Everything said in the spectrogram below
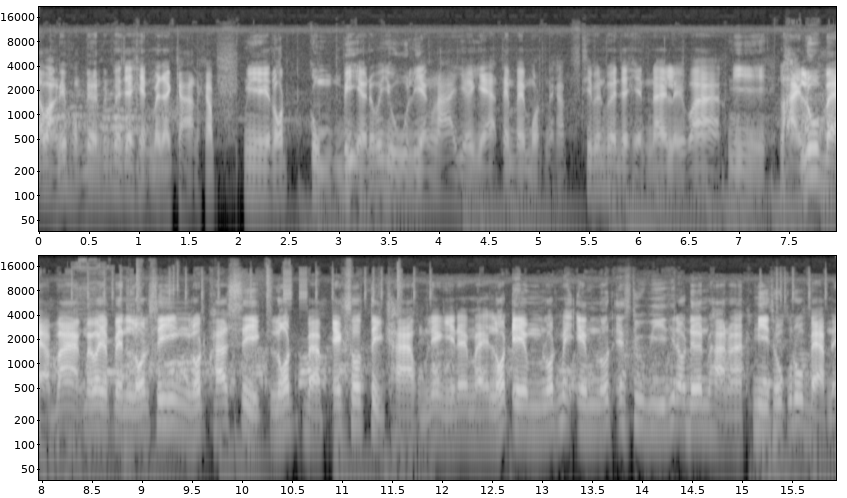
ระหว่างที่ผมเดินเพื่อนๆจะเห็นบรรยากาศนะครับ มีรถกลุ่ม BMW เรียงรายเยอะแยะเต็มไปหมดนะครับ ที่เพื่อนๆจะเห็นได้เลยว่ามีหลายรูปแบบมาก ไม่ว่าจะเป็นรถซิ่ง รถคลาสสิก รถแบบเอกโซติกคาร์ผมเรียกอย่างนี้ได้ไหมรถ M รถไม่ M รถ SUV ที่เราเดินผ่านมา มีทุกรูปแบบใน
